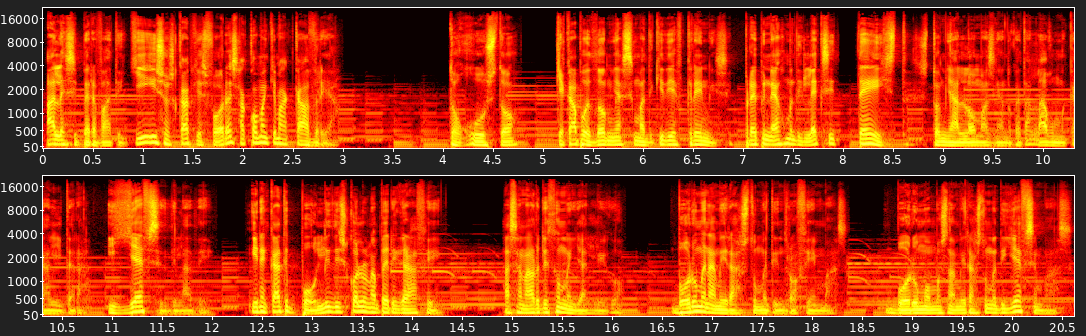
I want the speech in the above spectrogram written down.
άλλες υπερβατική, ίσως κάποιες φορές ακόμα και μακάβρια. Το γούστο, και κάπου εδώ μια σημαντική διευκρίνηση. Πρέπει να έχουμε τη λέξη taste στο μυαλό μας για να το καταλάβουμε καλύτερα. Η γεύση δηλαδή. Είναι κάτι πολύ δύσκολο να περιγραφεί. Ας αναρωτηθούμε για λίγο. Μπορούμε να μοιραστούμε την τροφή μας. Μπορούμε όμως να μοιραστούμε τη γεύση μας.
